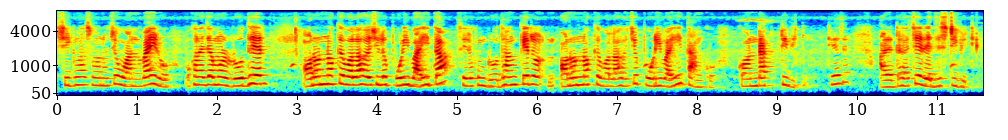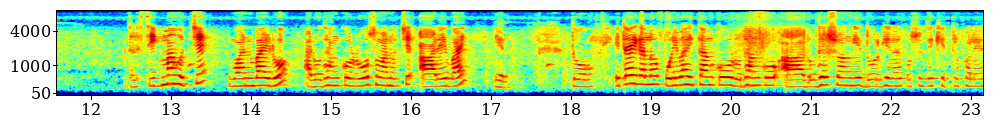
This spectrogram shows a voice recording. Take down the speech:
সিগমা সমান হচ্ছে ওয়ান বাই রো। ওখানে যেমন রোধের অনন্যকে বলা হয়েছিল পরিবাহিতা, সেরকম রোধাঙ্কের অনন্যকে বলা হয়েছে পরিবাহিতাঙ্ক কন্ডাক্টিভিটি ঠিক আছে? আর এটা হচ্ছে রেজিস্টিভিটি তাহলে সিগমা হচ্ছে ওয়ান বাই রো আর রোধাঙ্ক রো সমান হচ্ছে আর এ বাই এল তো এটাই গেল পরিবাহিতাঙ্ক, রোধাঙ্ক আর রোধের সঙ্গে দৈর্ঘ্যের আর প্রস্তুতির ক্ষেত্রফলের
